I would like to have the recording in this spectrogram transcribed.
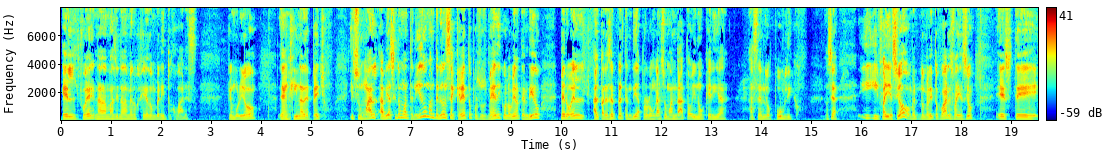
Él fue nada más y nada menos que don Benito Juárez, que murió de angina de pecho. Y su mal había sido mantenido, mantenido en secreto por sus médicos, lo habían atendido, pero él al parecer pretendía prolongar su mandato y no quería hacerlo público. O sea, y, y falleció, don Benito Juárez falleció. Este,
